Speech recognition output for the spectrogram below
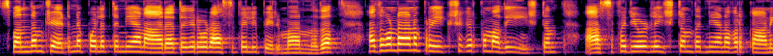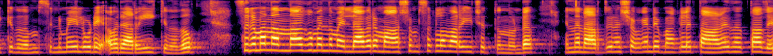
സ്വന്തം ചേട്ടനെ പോലെ തന്നെയാണ് ആരാധകരോട് ആസിഫ് അലി പെരുമാറുന്നത്. അതുകൊണ്ടാണ് പ്രേക്ഷകർക്കും അതേ ഇഷ്ടം. ആസിഫ് അലിയോടുള്ള ഇഷ്ടം തന്നെയാണ് അവർ കാണിക്കുന്നതും സിനിമയിലൂടെ അവർ അറിയിക്കുന്നതും. സിനിമ നന്നാകുമെന്നും എല്ലാവരും ആശംസകളും അറിയിച്ചെത്തുന്നുണ്ട്. എന്നാൽ അർജുന അശോകന്റെ മകളെ താഴെ നിർത്താതെ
